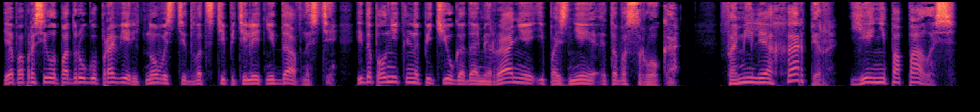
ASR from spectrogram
Я попросила подругу проверить новости 25-летней давности и дополнительно пятью годами ранее и позднее этого срока. Фамилия Харпер ей не попалась».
